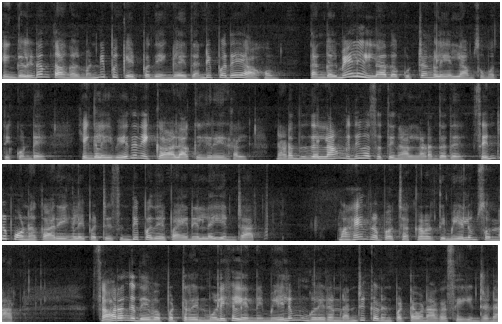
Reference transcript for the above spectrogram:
எங்களிடம் தாங்கள் மன்னிப்பு கேட்பது எங்களை தண்டிப்பதே ஆகும். தங்கள் மேல் இல்லாத குற்றங்களை எல்லாம் சுமத்தி கொண்டு எங்களை வேதனைக்கு ஆளாக்குகிறீர்கள். நடந்ததெல்லாம் விதிவசத்தினால் நடந்தது. சென்று போன காரியங்களை பற்றி சிந்திப்பதில் பயனில்லை என்றார். மகேந்திர சக்கரவர்த்தி மேலும் சொன்னார் சாரங்கதேவ பட்டரின் மொழிகள் என்னை மேலும் உங்களிடம் நன்றிக்கடன் பட்டவனாக செய்கின்றன.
